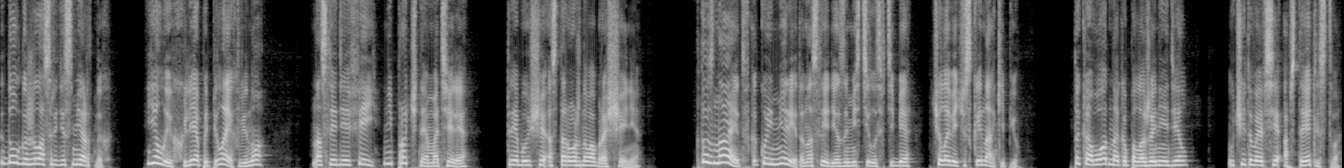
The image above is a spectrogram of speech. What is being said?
Долго жила среди смертных, ела их хлеб и пила их вино. Наследие фей – непрочная материя, требующая осторожного обращения. Кто знает, в какой мере это наследие заместилось в тебе человеческой накипью. Таково, однако, положение дел. Учитывая все обстоятельства,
